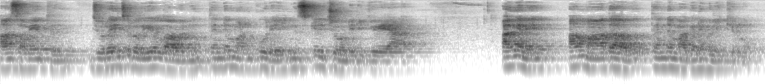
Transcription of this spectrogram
ആ സമയത്ത് ജുറൈജ് റലിയുള്ളാഹുവിന് തന്റെ മൺകൂരയിൽ നിസ്കരിച്ചുകൊണ്ടിരിക്കുകയാണ്. അങ്ങനെ ആ മാതാവ് തന്റെ മകനെ വിളിക്കുന്നു.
